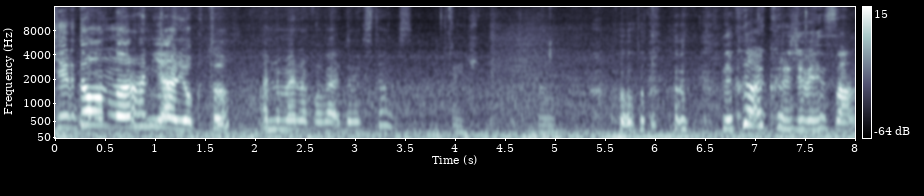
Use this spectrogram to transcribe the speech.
girdi onlar hani yer yoktu. Anne merhaba ver demek ister misin? Hayır. Ne kadar kırıcı bir insan.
